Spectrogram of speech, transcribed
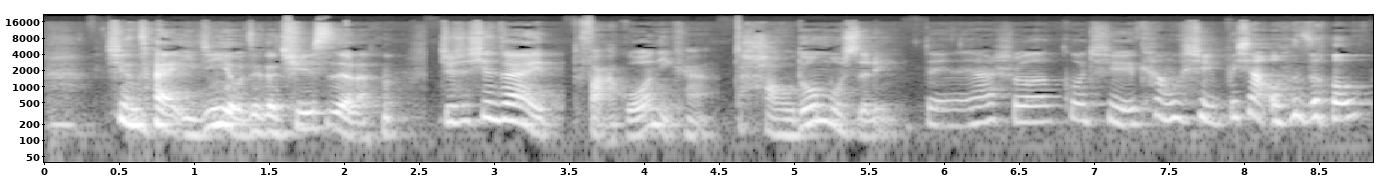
现在已经有这个趋势了，就是现在法国，你看好多穆斯林，对人家说过去看过去不像欧洲，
